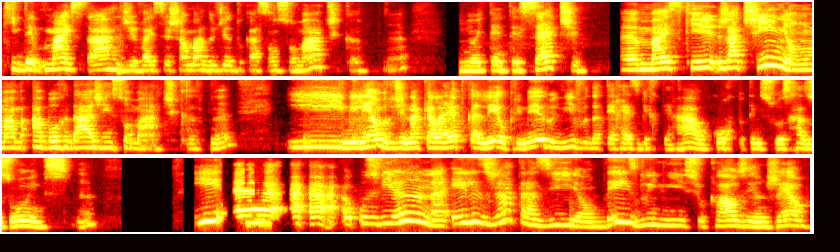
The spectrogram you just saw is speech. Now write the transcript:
que de, mais tarde vai ser chamado de educação somática, né, em 87, é, mas que já tinham uma abordagem somática, né? E me lembro de, naquela época, ler o primeiro livro da Thérèse Bertherat, O Corpo Tem Suas Razões, né? E é, a, a, os Viana, eles já traziam, desde o início, Klaus e Angel,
